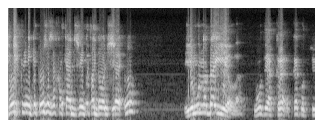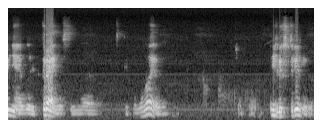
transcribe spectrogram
родственники тоже захотят жить подольше. Ну. Ему надоело. Ну, вот я, как вот Тюняев говорит, крайности э, сказать, называю, иллюстрирую.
